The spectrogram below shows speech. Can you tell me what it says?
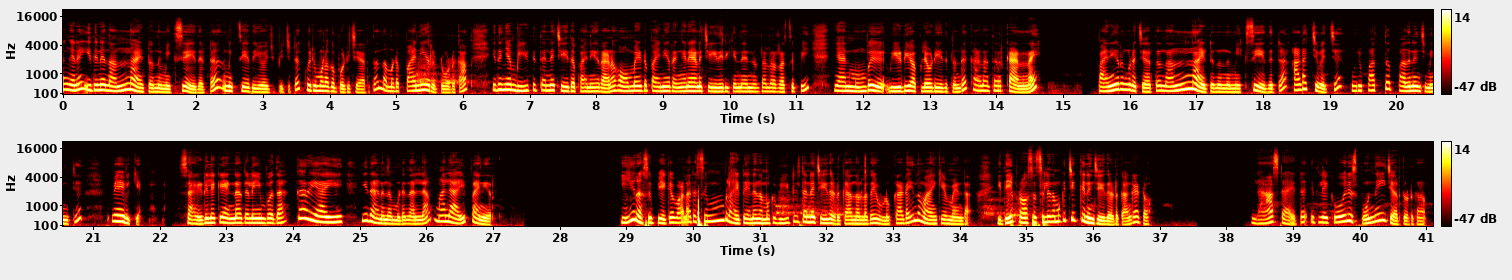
അങ്ങനെ ഇതിനെ നന്നായിട്ടൊന്ന് മിക്സ് ചെയ്തിട്ട് മിക്സ് ചെയ്ത് യോജിപ്പിച്ചിട്ട് കുരുമുളക് പൊടി ചേർത്ത് നമ്മുടെ പനീർ ഇട്ട് കൊടുക്കാം. ഇത് ഞാൻ വീട്ടിൽ തന്നെ ചെയ്ത പനീറാണ്. ഹോം മെയ്ഡ് പനീർ എങ്ങനെയാണ് ചെയ്തിരിക്കുന്നതിനുള്ള റെസിപ്പി ഞാൻ മുമ്പ് വീഡിയോ അപ്ലോഡ് ചെയ്തിട്ടുണ്ട്. കാണാത്തവർ കാണണേ പനീറും കൂടെ ചേർത്ത് നന്നായിട്ട് നിന്ന് മിക്സ് ചെയ്തിട്ട് അടച്ച് വെച്ച് ഒരു പത്ത് പതിനഞ്ച് മിനിറ്റ് വേവിക്കാം. സൈഡിലൊക്കെ എണ്ണ തെളിയുമ്പോൾ അതാ കറിയായി. ഇതാണ് നമ്മുടെ നല്ല മലായി പനീർ. ഈ റെസിപ്പിയൊക്കെ വളരെ സിമ്പിളായിട്ട് തന്നെ നമുക്ക് വീട്ടിൽ തന്നെ ചെയ്തെടുക്കുക എന്നുള്ളതേ ഉള്ളൂ. കടയിൽ നിന്ന് വാങ്ങിക്കാൻ വേണ്ട. ഇതേ പ്രോസസ്സിൽ നമുക്ക് ചിക്കനും ചെയ്തെടുക്കാം കേട്ടോ. ലാസ്റ്റായിട്ട് ഇതിലേക്ക് ഒരു സ്പൂൺ നെയ്യ് ചേർത്ത് കൊടുക്കണം.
